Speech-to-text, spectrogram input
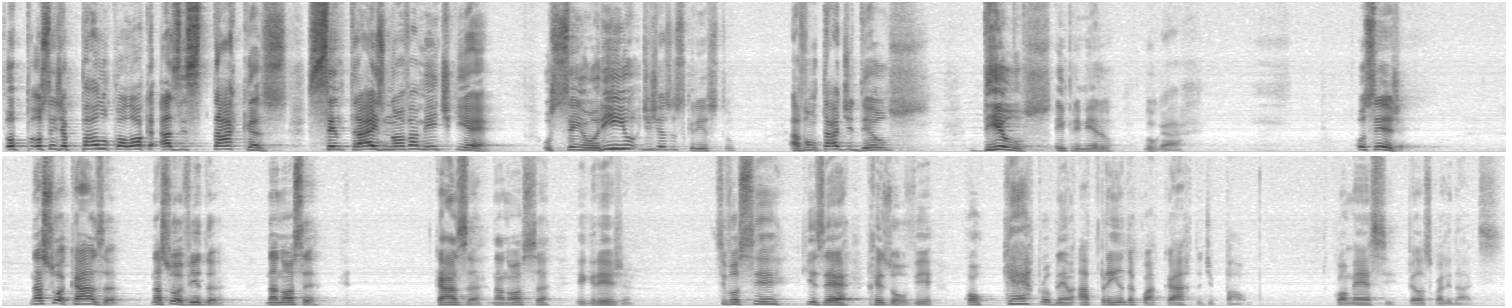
Ou, ou seja, Paulo coloca as estacas centrais novamente, que é o senhorio de Jesus Cristo a vontade de Deus, Deus em primeiro lugar. Ou seja, na sua casa, na sua vida, na nossa casa, na nossa igreja, se você quiser resolver qualquer problema, aprenda com a carta de Paulo. Comece pelas qualidades.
